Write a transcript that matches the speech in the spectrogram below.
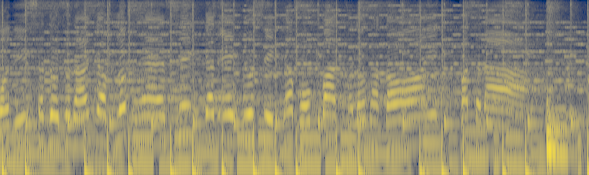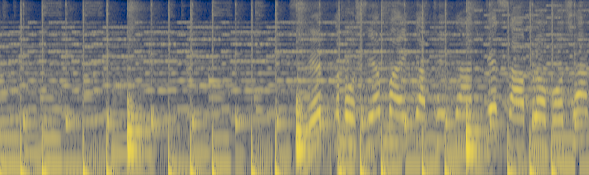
วันนี้สนุกสนานกับรถแห่ซิ่งกันเองมิวสิกครับผมบ้านถนนทางน้อย พัฒนา เสียบระบบเสียงใหม่กับทีมงานเจสซาโปรโมชั่น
